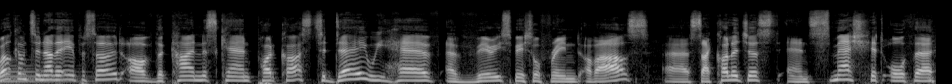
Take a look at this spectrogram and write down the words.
Welcome to another episode of the Kindness Can podcast. Today we have a very special friend of ours, a psychologist and smash hit author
